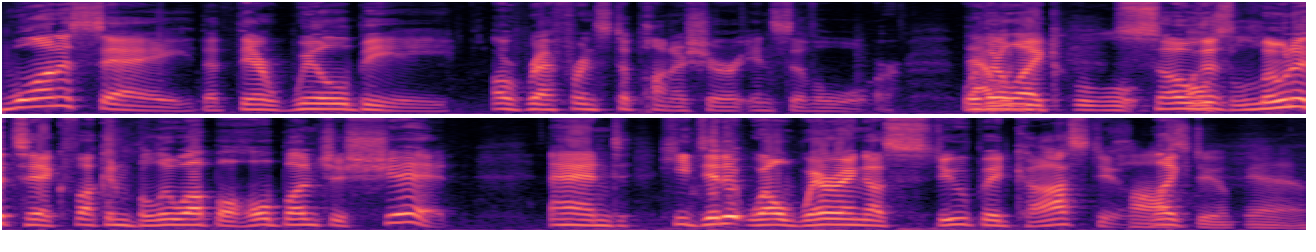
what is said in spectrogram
want to say that there will be a reference to Punisher in Civil War, where That they're like, cool. so this lunatic fucking blew up a whole bunch of shit. And he did it while wearing a stupid costume. Costume, Like, yeah.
